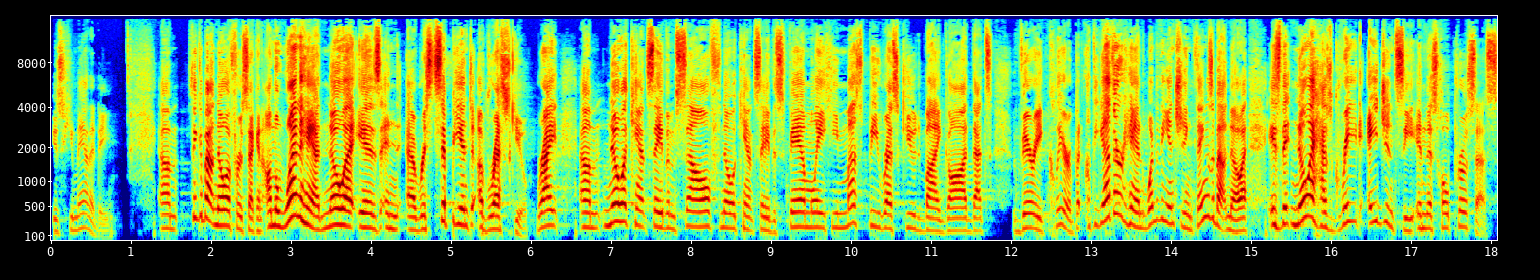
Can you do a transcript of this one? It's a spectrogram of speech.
is humanity. Um, think about Noah for a second. On the one hand, Noah is an, a recipient of rescue, right? Um, Noah can't save himself. Noah can't save his family. He must be rescued by God. That's very clear. But on the other hand, one of the interesting things about Noah is that Noah has great agency in this whole process.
